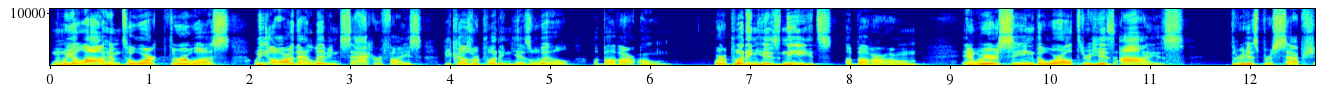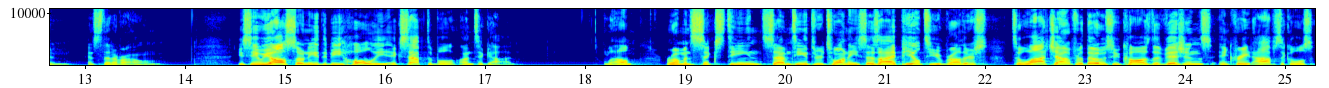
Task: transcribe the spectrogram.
When we allow Him to work through us, we are that living sacrifice because we're putting His will above our own. We're putting His needs above our own, and we are seeing the world through His eyes, through His perception, instead of our own. You see, we also need to be wholly acceptable unto God. Well, Romans 16, 17 through 20 says, I appeal to you, brothers, to watch out for those who cause divisions and create obstacles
